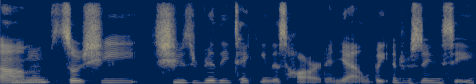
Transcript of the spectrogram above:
um mm-hmm. so she she was really taking this hard and yeah it'll be interesting to see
